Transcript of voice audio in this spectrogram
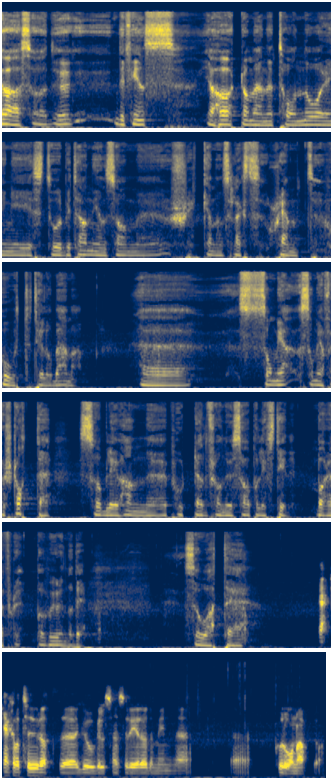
Ja, alltså det, det finns... Jag har hört om en tonåring i Storbritannien som eh, skickade någon slags skämthot till Obama. Eh, som, jag, som jag förstått det så blev han eh, portad från USA på livstid. Bara, för, bara på grund av det. Så att... Eh... Ja, kanske var tur att eh, Google censurerade min eh, eh corona då.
